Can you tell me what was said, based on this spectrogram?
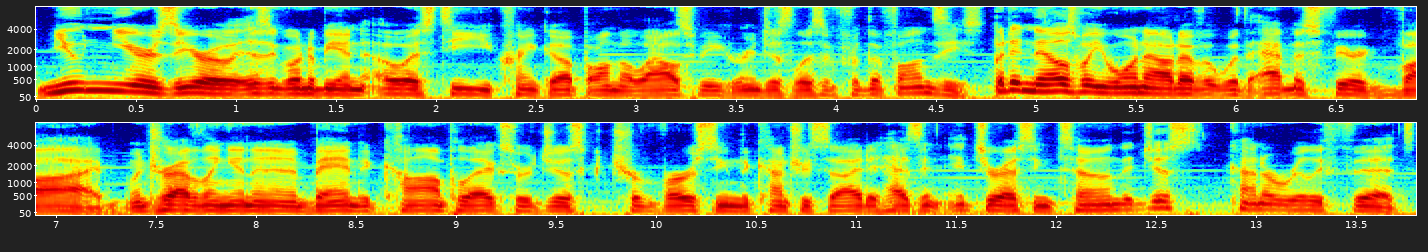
Mutant Year Zero isn't going to be an OST you crank up on the loudspeaker and just listen for the funsies, but it nails what you want out of it with atmospheric vibe. When traveling in an abandoned complex or just traversing the countryside, it has an interesting tone that just kind of really fits.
